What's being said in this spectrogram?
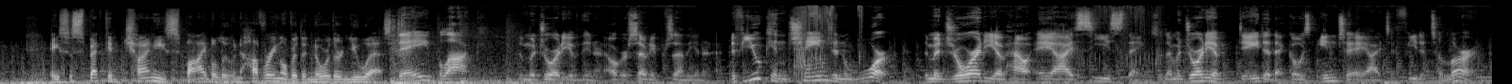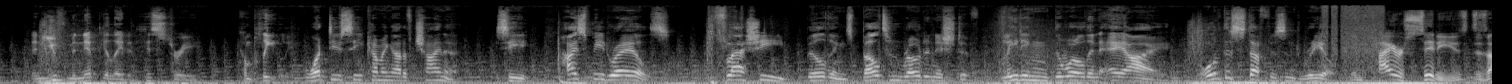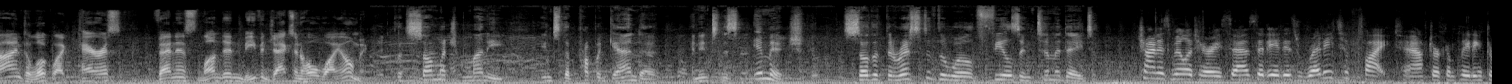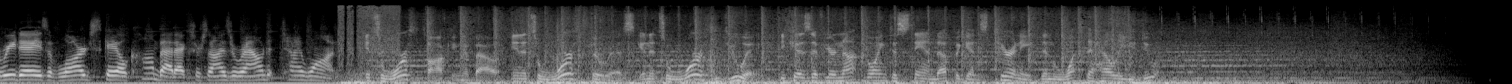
A suspected Chinese spy balloon hovering over the northern U.S. They block the majority of the internet, over 70% of the internet. If you can change and warp the majority of how AI sees things, or the majority of data that goes into AI to feed it to learn, then you've manipulated history completely. What do you see coming out of China? See high speed rails, flashy buildings, Belt and Road Initiative, leading the world in AI. All of this stuff isn't real. Entire cities designed to look like Paris, Venice, London, even Jackson Hole, Wyoming. They put so much money into the propaganda and into this image so that the rest of the world feels intimidated. China's military says that it is ready to fight after completing three days of large scale combat exercise around Taiwan. It's worth talking about, and it's worth the risk, and it's worth doing. Because if you're not going to stand up against tyranny, then what the hell are you doing?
